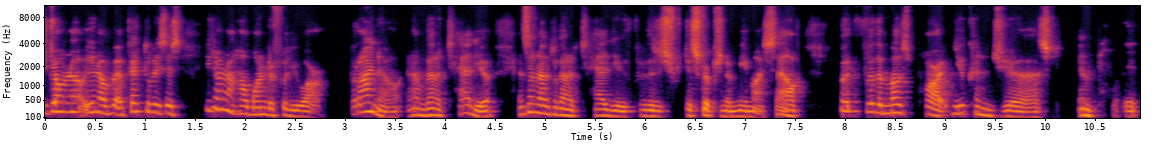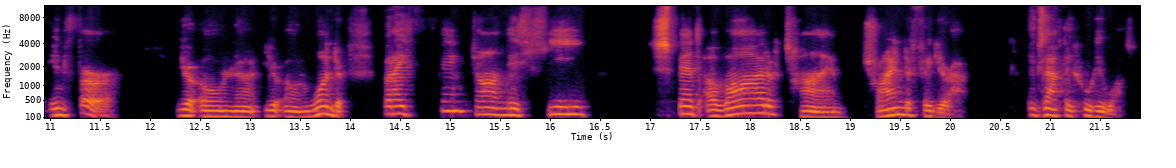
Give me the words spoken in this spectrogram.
You don't know, you know, effectively says, You don't know how wonderful you are, but I know, and I'm going to tell you. And sometimes I'm going to tell you through the description of me myself. But for the most part, you can just infer your own uh, your own wonder. But I think, John, that he spent a lot of time trying to figure out exactly who he was.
